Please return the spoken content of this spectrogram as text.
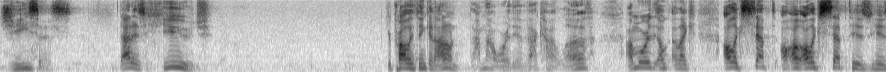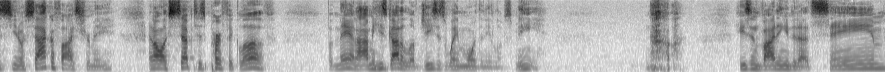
Jesus. That is huge. You're probably thinking, I don't, I'm not worthy of that kind of love. I'm worthy, like, I'll accept, I'll, I'll accept his, his, you know, sacrifice for me, and I'll accept his perfect love. But man, I mean, he's got to love Jesus way more than he loves me. No, he's inviting you to that same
